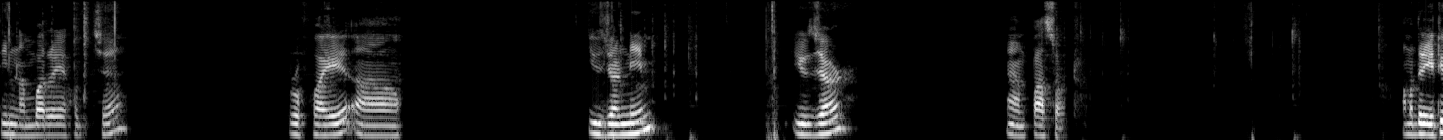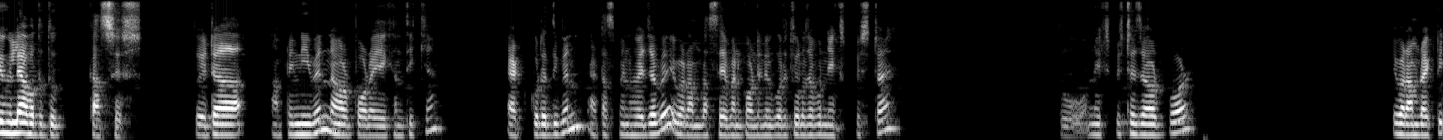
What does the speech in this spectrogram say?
তিন নম্বরে হচ্ছে profile user name, user, and password. আমাদের এটি হলে আপাতত কাজ শেষ। তো এটা আপনি নেবেন, নেওয়ার পরে এখান থেকে অ্যাড করে দিবেন অ্যাটাচমেন্ট হয়ে যাবে। এবার আমরা সেভ অ্যান্ড কন্টিনিউ করে চলে যাব নেক্সট পেজটায় তো নেক্সট পেজটায় যাওয়ার পর এবার আমরা একটা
